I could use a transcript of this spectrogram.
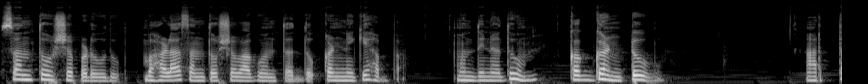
ಸಂತೋಷ ಪಡುವುದು ಬಹಳ ಸಂತೋಷವಾಗುವಂಥದ್ದು ಕಣ್ಣಿಗೆ ಹಬ್ಬ. ಮುಂದಿನದು ಕಗ್ಗಂಟು. ಅರ್ಥ,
